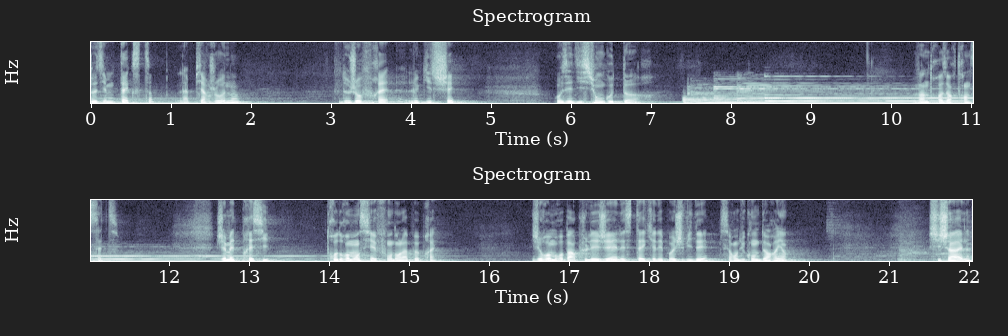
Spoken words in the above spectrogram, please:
deuxième texte, La pierre jaune, de Geoffrey Le Guilcher, aux éditions Goutte d'Or. 23h37. J'aime être précis. Trop de romanciers font dans l'à peu près. Jérôme repart plus léger, les steaks et les poches vidées, s'est rendu compte de rien. Chicha, elle,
